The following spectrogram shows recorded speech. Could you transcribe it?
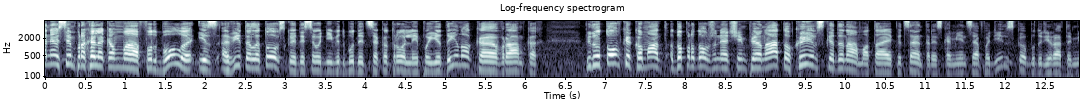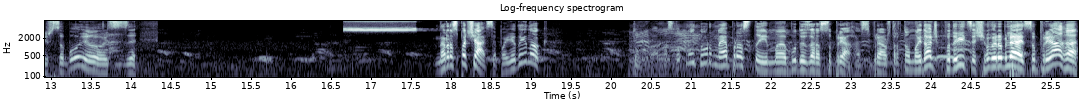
Вітання усім прихильникам е, футболу із Віти Литовської, де сьогодні відбудеться контрольний поєдинок е, в рамках підготовки команд до продовження чемпіонату. Київське Динамо та епіцентр із Кам'янця-Подільського будуть грати між собою. Не розпочався поєдинок. Тура. Наступний тур непростим. Е, Буде зараз Супряга. Супряга в штрафному майданчику. Подивіться, що виробляє Супряга.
